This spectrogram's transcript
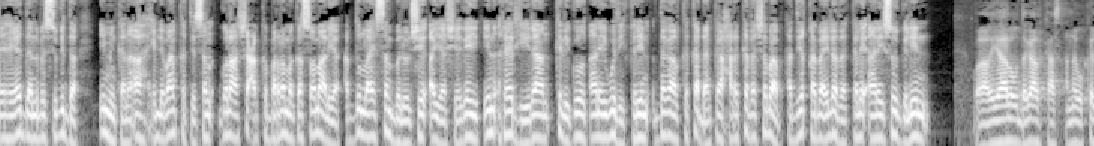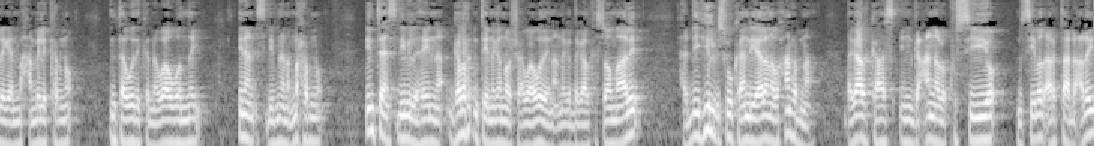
ee hay'adda nabasugidda iminkana ah xildhibaan ka tirsan golaha shacabka baarlamanka soomaaliya. Cabdulaahi sanbaloolshe ayaa sheegay in reer hiiraan keligood aanay wadi karin dagaalka ka dhanka xarakada shabaab haddii qabaa'ilada kale aanay soo gelin. Walaalayaalow dagaalkaas annagu keligeen ma xamili karno. Intaan wadi karna waa wadnay inaan isdhiibnana ma rabno. Intaan isdhiibi lahaynna gabar intay naga nooshahay waa wadayna annaga dagaalka soomaali haddii hilib isku kaana yeelana waxaan rabnaa dagaalkaas in gacanna la ku siiyo musiibad aragtaa dhacday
